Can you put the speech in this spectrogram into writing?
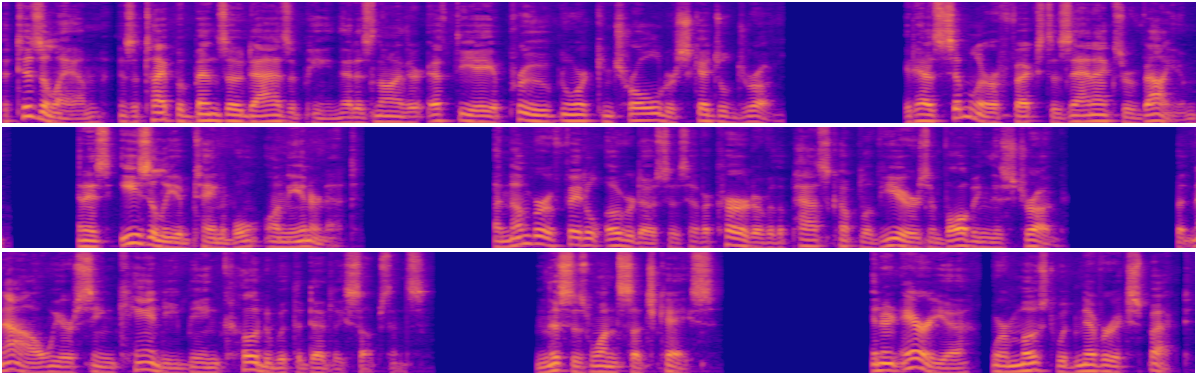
Etizolam is a type of benzodiazepine that is neither FDA approved nor a controlled or scheduled drug. It has similar effects to Xanax or Valium and is easily obtainable on the internet. A number of fatal overdoses have occurred over the past couple of years involving this drug, but now we are seeing candy being coated with the deadly substance. And this is one such case. In an area where most would never expect,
